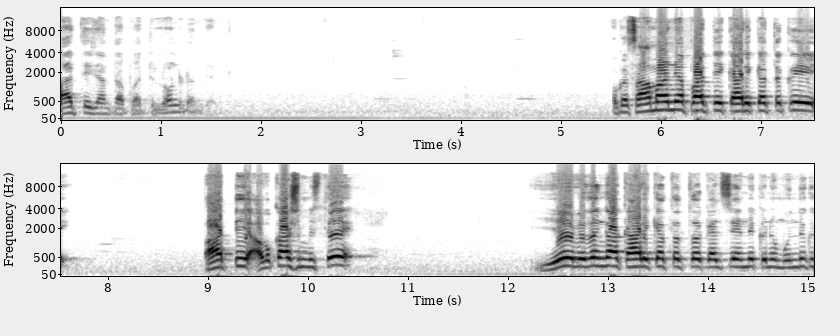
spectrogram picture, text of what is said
భారతీయ జనతా పార్టీలో ఉండడం జరిగింది. ఒక సామాన్య పార్టీ కార్యకర్తకి పార్టీ అవకాశం ఇస్తే ఏ విధంగా కార్యకర్తతో కలిసి ఎన్నికను ముందుకు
